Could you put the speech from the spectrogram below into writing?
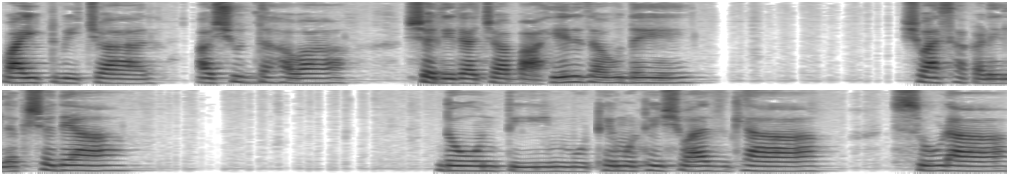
वाईट विचार अशुद्ध हवा शरीराच्या बाहेर जाऊ दे. श्वासाकडे लक्ष द्या. दोन तीन मोठे मोठे श्वास घ्या. सोडा.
